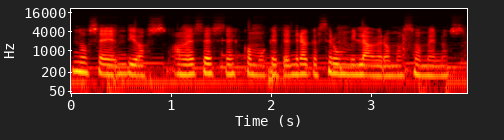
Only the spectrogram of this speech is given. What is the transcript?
No sé, en Dios. A veces es como que tendría que ser un milagro más o menos.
